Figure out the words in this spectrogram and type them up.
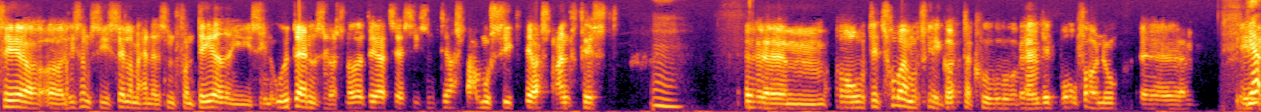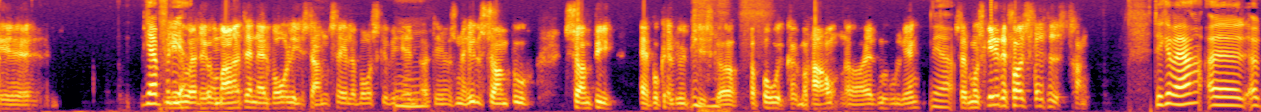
til at, at ligesom sige, selvom han er sådan funderet i sin uddannelse og sådan noget, der til at sige, sådan, det er også bare musik, det er også bare en fest. Mm. Øhm, og det tror jeg måske godt, der kunne være lidt brug for nu. Øh, ja. Øh, ja, fordi... Nu er det jo meget den alvorlige samtale, hvor skal vi mm. hen, og det er jo sådan helt zombie, zombie apokalyptisk mm-hmm. og, og bo i København og alt muligt. Ikke? Ja. Så måske er det folks frihedstrang. Det kan være. Øh,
